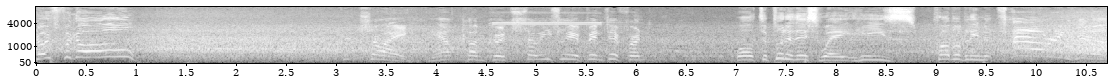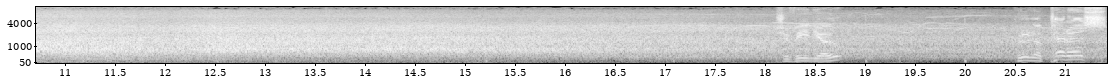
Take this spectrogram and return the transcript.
Goes for goal! Good try. The outcome could so easily have been different. Well, to put it this way, he's probably... Towering header! Gervinho. Bruno Peres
